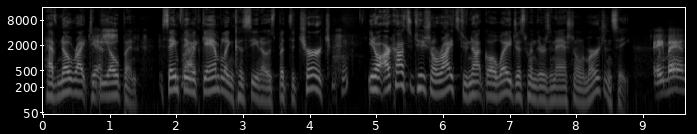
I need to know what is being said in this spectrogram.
have no right to yes. be open. Same thing right. with gambling casinos, but the church, mm-hmm. you know, our constitutional rights do not go away just when there's a national emergency. Amen.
